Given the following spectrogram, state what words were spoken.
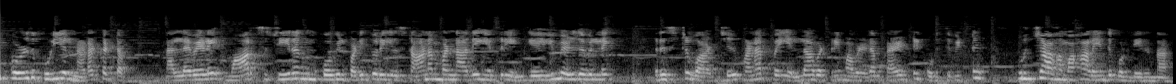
இப்பொழுது குளியல் நடக்கட்டும். நல்லவேளை மார்க்ஸ் ஸ்ரீரங்கம் கோவில் படித்துறையில் ஸ்நானம் பண்ணாதே என்று எங்கேயும் எழுதவில்லை. ரிஸ்ட் வாட்ச் பணப்பை எல்லாவற்றையும் அவளிடம் கழற்றி கொடுத்துவிட்டு உற்சாகமாக அலைந்து கொண்டிருந்தான்.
